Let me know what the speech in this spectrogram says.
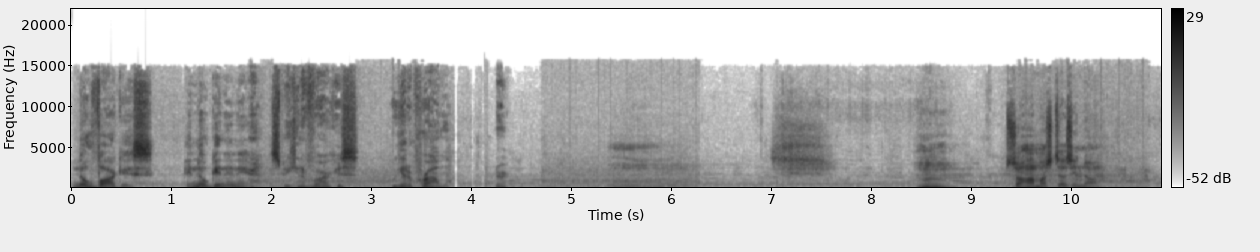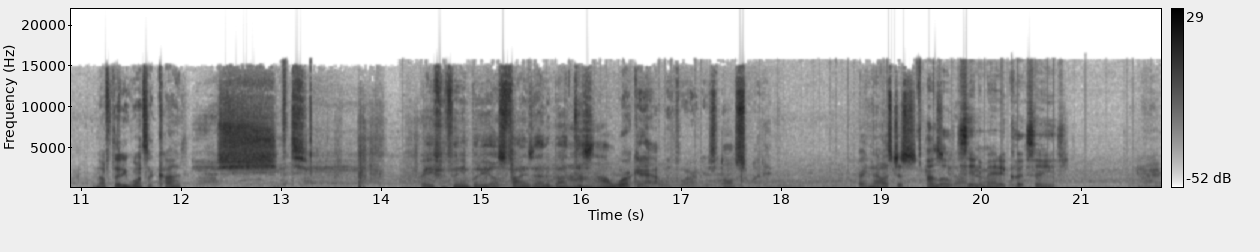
no Vargas, and no getting in here. Speaking of Vargas, we got a problem. Partner. So how much does he know? Enough that he wants a cut. Yeah, Shit. Rafe, if anybody else finds out about this, I'll work it out with Vargas. Don't sweat it. Right now, let's just. I love get on. cinematic cutscenes. All right,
